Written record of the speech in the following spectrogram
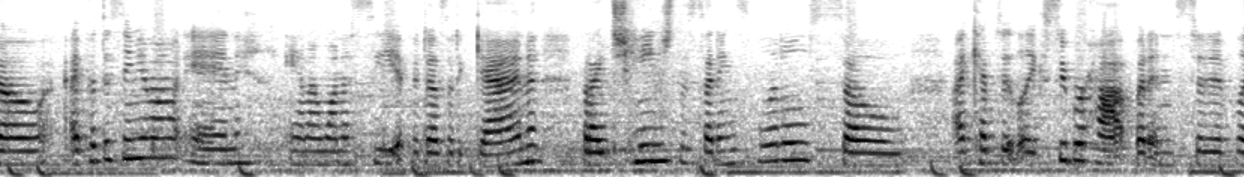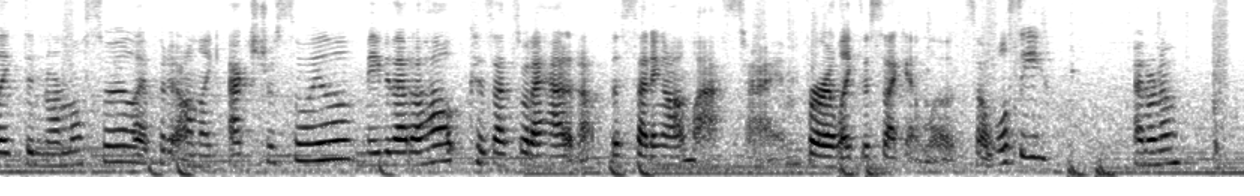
So I put the same amount in and I want to see if it does it again, but I changed the settings a little. So I kept it like super hot, but instead of like the normal soil, I put it on like extra soil. Maybe that'll help because that's what I had on the setting on last time for like the second load. So we'll see. I don't know.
